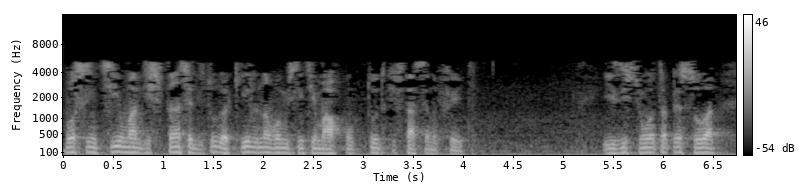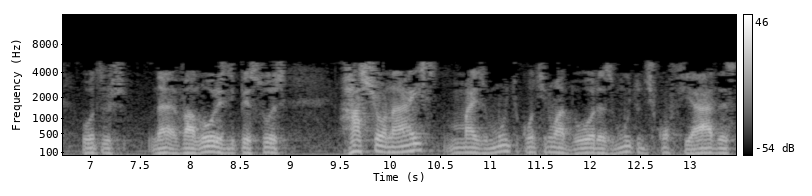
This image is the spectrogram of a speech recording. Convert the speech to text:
vou sentir uma distância de tudo aquilo, não vou me sentir mal com tudo que está sendo feito. E existe uma outra pessoa, outros né, valores de pessoas racionais, mas muito continuadoras, muito desconfiadas.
